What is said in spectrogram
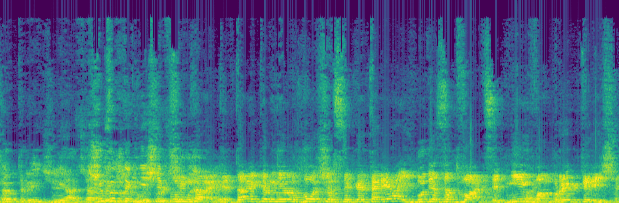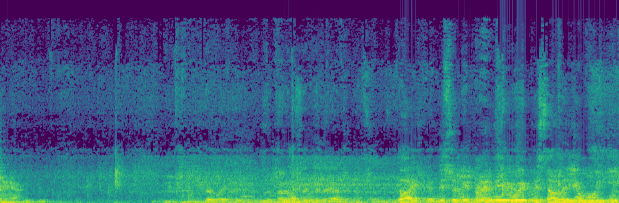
За помилки? три дня. Що за технічні помилки? Чекайте, дайте мені робочого секретаря і буде за 20 днів вам проєкти рішення. Дайте, ви собі премію виписали, йому ні.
